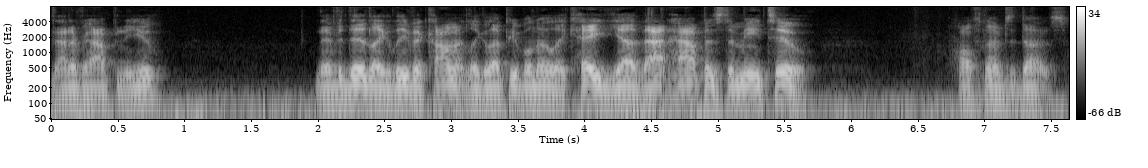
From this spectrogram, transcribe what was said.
That ever happened to you? If it did, like, leave a comment. Like, let people know, like, hey, yeah, that happens to me too. Oftentimes it does.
